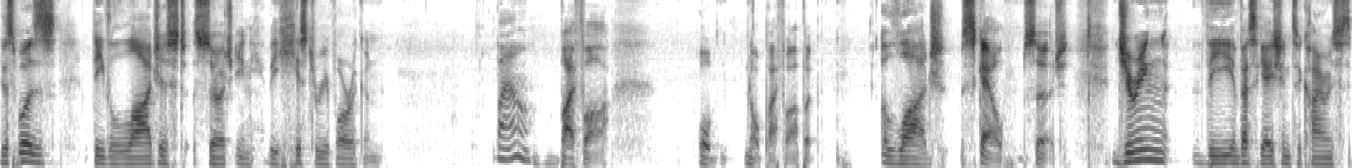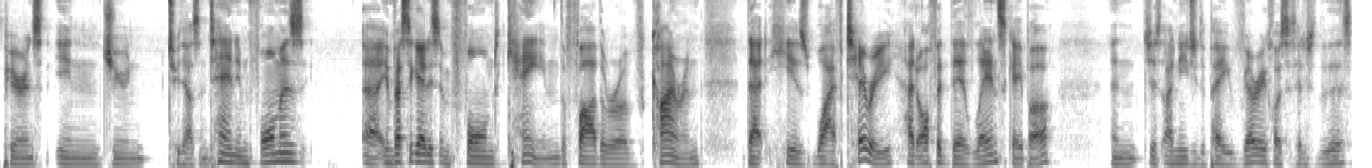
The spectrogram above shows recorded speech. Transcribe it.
This was the largest search in the history of Oregon, Wow. by far. Or not by far, but a large scale search. During the investigation to Kyron's disappearance in June 2010, informers, uh, investigators informed Kane, the father of Kyron, that his wife Terry had offered their landscaper, and just I need you to pay very close attention to this,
